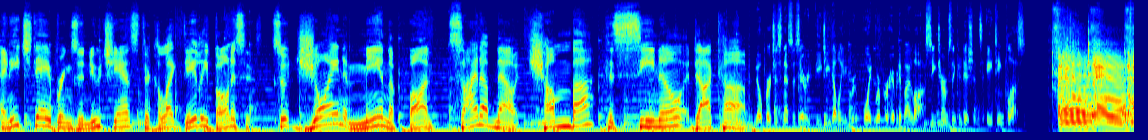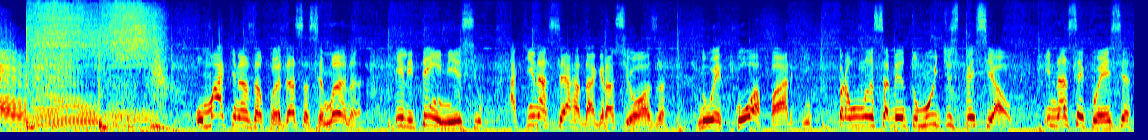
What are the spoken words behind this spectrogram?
and each day brings a new chance to collect daily bonuses. So join me in the fun. Sign up now at ChumbaCasino.com. No purchase necessary. BGW. Void were prohibited by law. See terms and conditions. 18 plus. O Máquinas da Pan dessa semana, ele tem início aqui na Serra da Graciosa, no Ecoa Park, para um lançamento muito especial. E na sequência,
